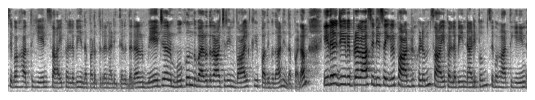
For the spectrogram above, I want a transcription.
சிவகார்த்திகேயன் சாய் பல்லவி இந்த படத்தில் நடித்திருந்தனர். மேஜர் முகுந்த் வரதராஜனின் வாழ்க்கை பதிவுதான் இந்த படம். இதில் ஜி வி பிரகாசின் இசையில் பாடல்களும் சாய் பல்லவியின் நடிப்பும் சிவகார்த்திகேயனின்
